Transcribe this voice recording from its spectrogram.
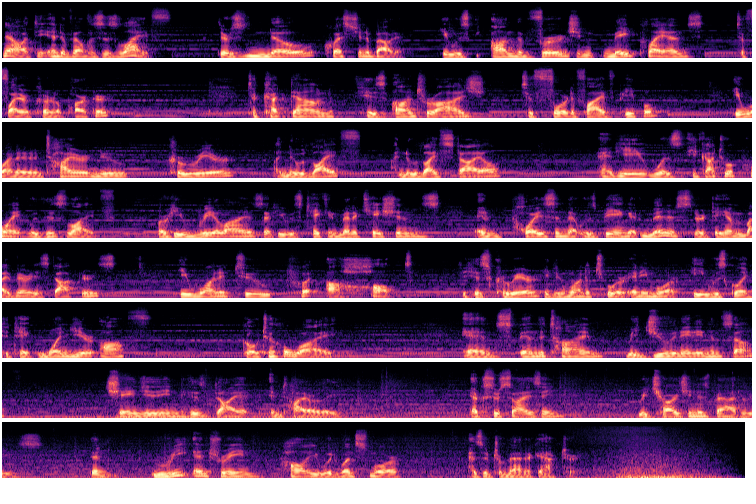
Now, at the end of Elvis's life, there's no question about it. He was on the verge and made plans to fire Colonel Parker, to cut down his entourage to four to five people. He wanted an entire new career, a new life, a new lifestyle. And he was he got to a point with his life where he realized that he was taking medications and poison that was being administered to him by various doctors. He wanted to put a halt to his career. He didn't want to tour anymore. He was going to take one year off, go to Hawaii, and spend the time rejuvenating himself, changing his diet entirely, exercising, recharging his batteries, then re entering Hollywood once more as a dramatic actor.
